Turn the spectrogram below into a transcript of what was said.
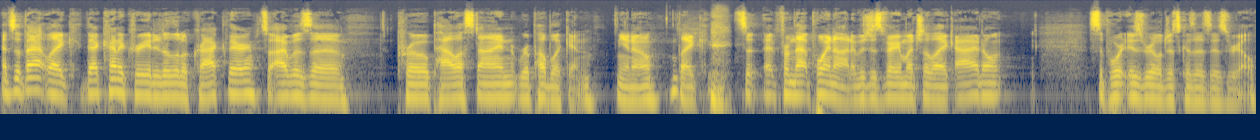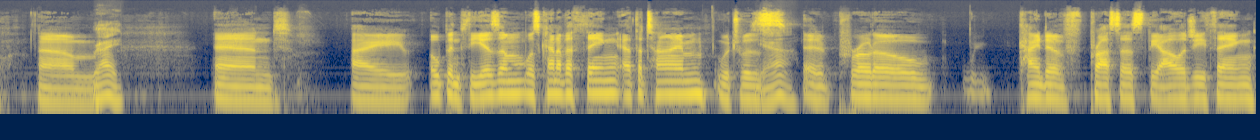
and so that like that kind of created a little crack there. So I was a pro Palestine Republican, you know, like so uh, from that point on, it was just very much like I don't support Israel just because it's Israel. Um, Right. and I open theism was kind of a thing at the time, which was a proto kind of process theology thing.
